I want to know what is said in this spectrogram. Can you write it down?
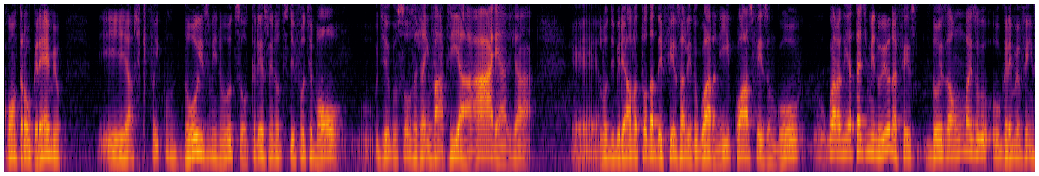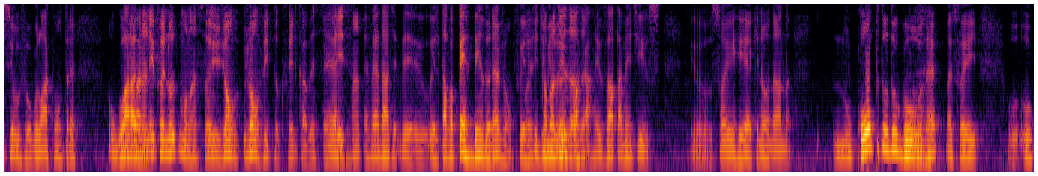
contra o Grêmio e acho que foi com dois minutos ou três minutos de futebol, o Diego Souza já invadia a área, já é, ludibriava toda a defesa ali do Guarani, quase fez um gol. O Guarani até diminuiu, né? Fez 2 a 1 um, mas o, o Grêmio venceu o jogo lá contra o o Guarani. Guarani foi no último lance. Foi João, João Vitor que fez de cabeça. É, é verdade. Ele estava perdendo, né, João? Foi, ele Foi, que toma diminuiu o 2 a 0. placar. Exatamente isso. Eu só errei aqui no, na- na- no cômputo do gol, né? Mas foi. O,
